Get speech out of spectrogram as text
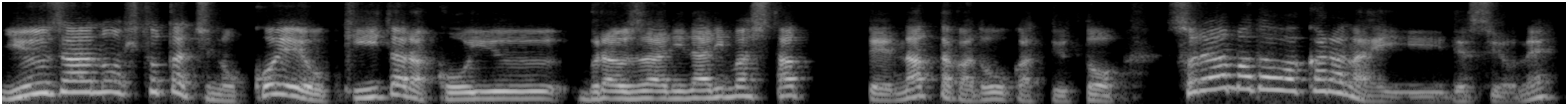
ユーザーの人たちの声を聞いたらこういうブラウザーになりましたってなったかどうかっていうと、それはまだわからないですよね。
